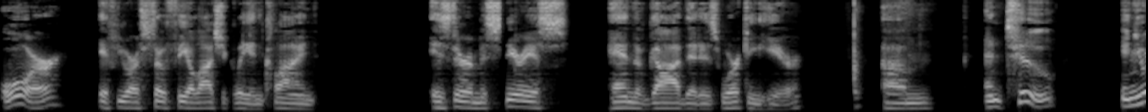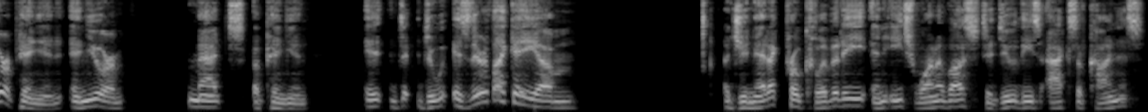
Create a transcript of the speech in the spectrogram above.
or if you are so theologically inclined, is there a mysterious hand of God that is working here? Um, and two, in your opinion, in your Matt's opinion, it, do, is there like a, um, a genetic proclivity in each one of us to do these acts of kindness?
